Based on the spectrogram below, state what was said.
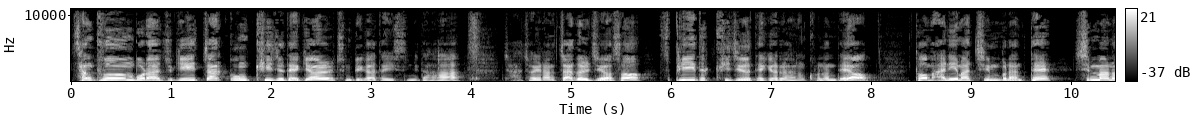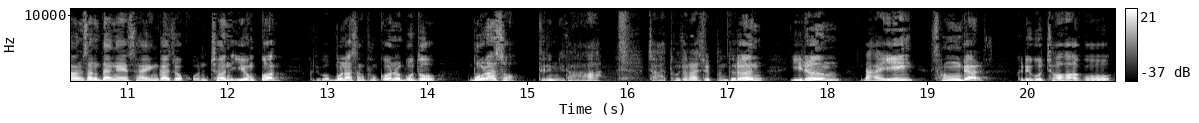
상품 몰아주기 짝꿍 퀴즈 대결 준비가 돼 있습니다. 자, 저희랑 짝을 지어서 스피드 퀴즈 대결을 하는 코너인데요. 더 많이 맞힌 분한테 10만원 상당의 4인 가족 온천 이용권, 그리고 문화상품권을 모두 몰아서 드립니다. 자, 도전하실 분들은 이름, 나이, 성별, 그리고 저하고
